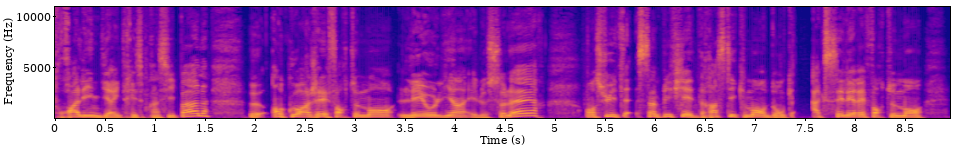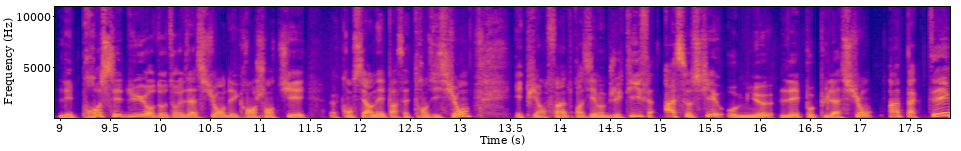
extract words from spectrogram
trois lignes directrices principales. Euh, encourager fortement l'éolien et le solaire. Ensuite, simplifier drastiquement, donc accélérer fortement les procédures d'autorisation des grands chantiers euh, concernés par cette transition. Et puis enfin, troisième objectif, associer au mieux les populations impactées.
